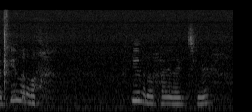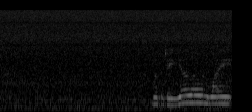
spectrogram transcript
A few little, few little highlights here. A little bit of yellow and white.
